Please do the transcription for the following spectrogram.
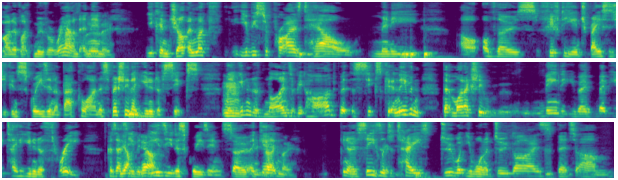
kind of like move around, Absolutely. and then you can jump. And like you'd be surprised how many of those 50 inch bases you can squeeze in a backline, especially that unit of six. The Mm. unit of nine's a bit hard, but the six can, and even that might actually mean that you may, maybe you take a unit of three because that's Yeah, even yeah. easier to squeeze in. So again, exactly. you know, season to taste, do what you want to do, guys. But um,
